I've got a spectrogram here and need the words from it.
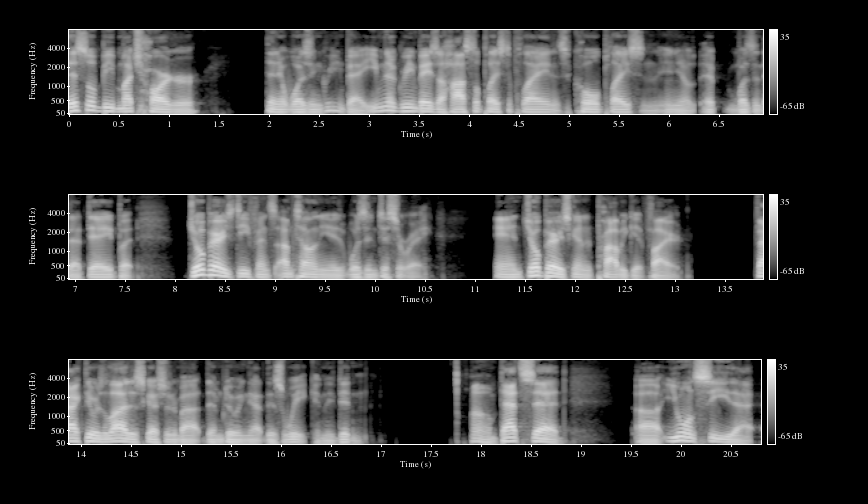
this will be much harder than it was in Green Bay. Even though Green Bay is a hostile place to play and it's a cold place, and, and you know it wasn't that day, but Joe Barry's defense, I'm telling you, was in disarray, and Joe Barry's going to probably get fired. In fact, there was a lot of discussion about them doing that this week, and they didn't. Um, that said, uh, you won't see that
